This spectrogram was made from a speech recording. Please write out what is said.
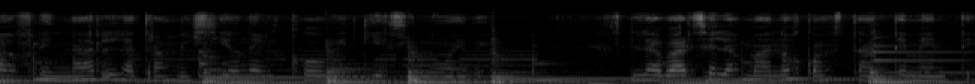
a frenar la transmisión del COVID-19. Lavarse las manos constantemente,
